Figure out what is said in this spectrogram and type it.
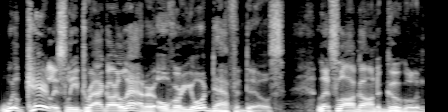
we'll carelessly drag our ladder over your daffodils. Let's log on to Google and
